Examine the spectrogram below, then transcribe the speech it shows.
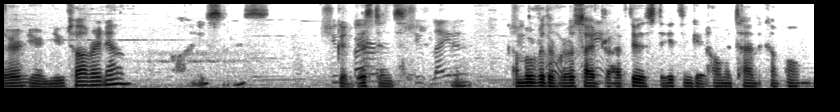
Sir. You're in Utah right now. Nice, nice. Good distance. Yeah. I'm over the roadside drive through the states and get home in time to come home.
